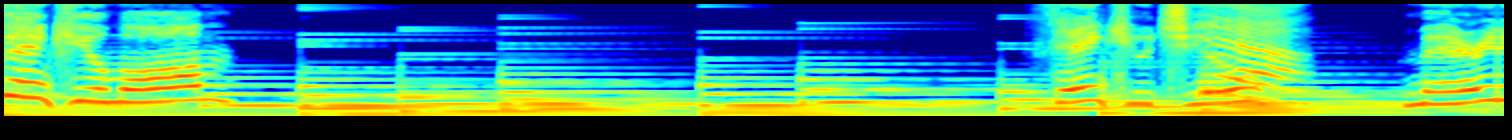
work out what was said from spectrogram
Thank you, Mom. Thank you, Jill. Mary,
